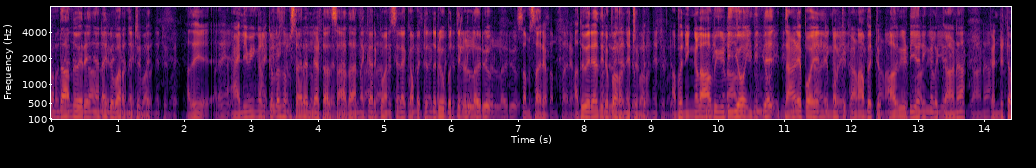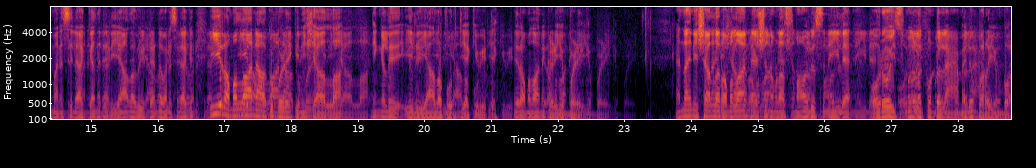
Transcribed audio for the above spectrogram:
എന്താന്ന് വരെ ഞാൻ അതിൽ പറഞ്ഞിട്ടുണ്ട്. അത് ആലിമ്യങ്ങൾക്കുള്ള സംസാരമല്ല കേട്ടോ. സാധാരണക്കാർക്ക് മനസ്സിലാക്കാൻ പറ്റുന്ന രൂപത്തിലുള്ള ഒരു സംസാരം. അതുവരെ അതിൽ പറഞ്ഞിട്ടുണ്ട്. അപ്പൊ നിങ്ങൾ ആ വീഡിയോ ഇതിന്റെ താഴെ പോയാൽ നിങ്ങൾക്ക് കാണാൻ പറ്റും. ആ വീഡിയോ നിങ്ങൾ കാണുക കണ്ടിട്ട് മനസ്സിലാക്കുക എന്നിട്ട് റിയാള വീട്ടേണ്ട മനസ്സിലാക്കുക. ഈ റമദാൻ ആകുമ്പോഴേക്കും നിഷാല്ല നിങ്ങൾ ഈ റിയാള പൂർത്തിയാക്കി വീട്ടേക്ക് ഈ റമദാൻ കഴിയുമ്പോഴേക്കും. എന്നാൽ നിഷാല്ല റമദാൻ ശേഷം നമ്മൾ അസ്മാലുസ്നയിലെ ഓരോ ഇസ്മുകളെ കൊണ്ടുള്ള അമലും പറയുമ്പോൾ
